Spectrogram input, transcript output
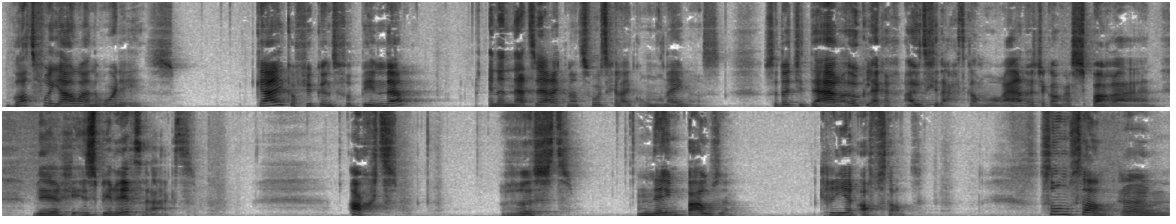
wat voor jou aan de orde is. Kijk of je kunt verbinden in een netwerk met soortgelijke ondernemers. Zodat je daar ook lekker uitgedaagd kan worden. Hè? Dat je kan gaan sparren en weer geïnspireerd raakt. 8. Rust. Neem pauze. Creëer afstand. Soms dan um,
